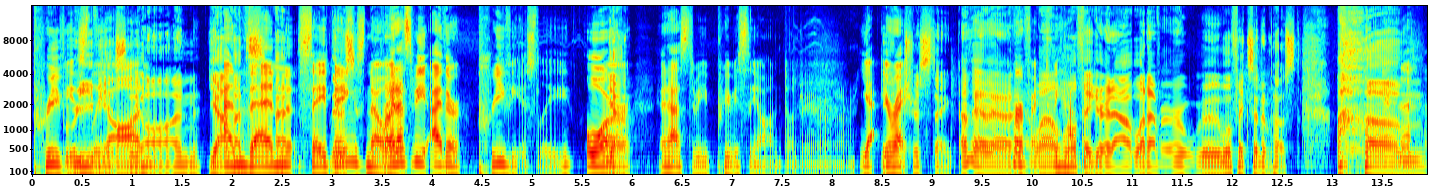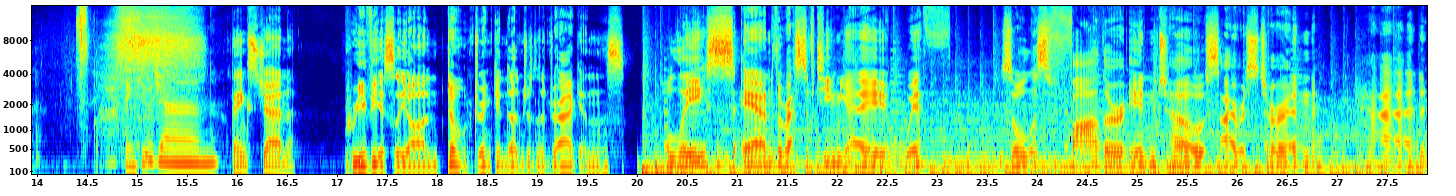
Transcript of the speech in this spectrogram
previously, previously on, on. Yeah, and then uh, say things. No, right. it has to be either previously or Yeah. It has to be previously on. Don't. drink- Yeah, you're right. Interesting. Okay, okay. Perfect, Well, we we'll it. figure it out. Whatever. We- We'll fix it in post. Um, Thank you, Jen. thanks, Jen. Previously on Don't Drink in Dungeons and Dragons, Blaze and the rest of Team Yay, with Zola's father in tow, Cyrus Turin, had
